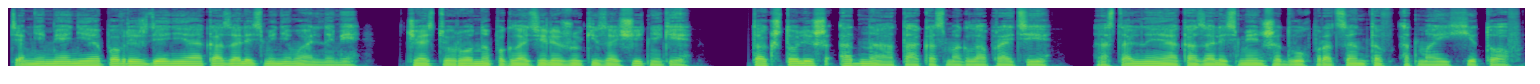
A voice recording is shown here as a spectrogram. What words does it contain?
Тем не менее, повреждения оказались минимальными. Часть урона поглотили жуки-защитники, так что лишь одна атака смогла пройти. Остальные оказались меньше 2% от моих хитов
